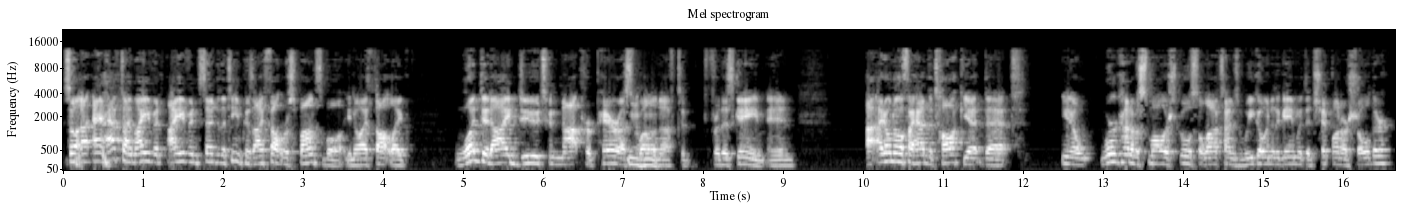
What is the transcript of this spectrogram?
so at halftime, I even I even said to the team because I felt responsible. You know, I thought like, what did I do to not prepare us well mm-hmm. enough to for this game? And I, I don't know if I had the talk yet that you know we're kind of a smaller school, so a lot of times we go into the game with a chip on our shoulder.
